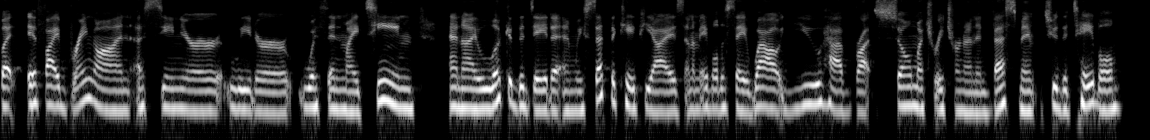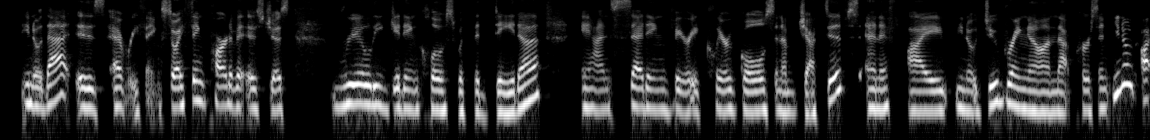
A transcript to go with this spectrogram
but if I bring on a senior leader within my team and I look at the data and we set the KPIs and I'm able to say, wow, you have brought so much return on investment to the table you know that is everything. So i think part of it is just really getting close with the data and setting very clear goals and objectives and if i you know do bring on that person you know i,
